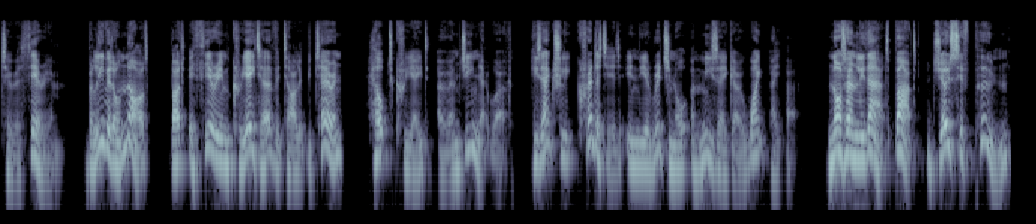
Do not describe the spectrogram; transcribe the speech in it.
to Ethereum. Believe it or not, but Ethereum creator Vitalik Buterin helped create OMG Network. He's actually credited in the original Omisego white paper. Not only that, but Joseph Poon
